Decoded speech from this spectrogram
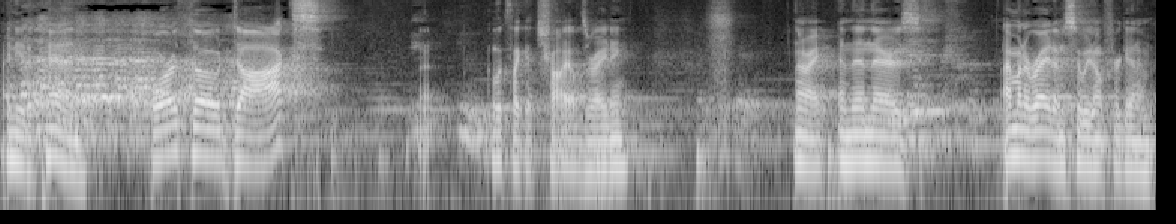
I need a pen. Orthodox. It looks like a child's writing. All right, and then there's. I'm going to write them so we don't forget them.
